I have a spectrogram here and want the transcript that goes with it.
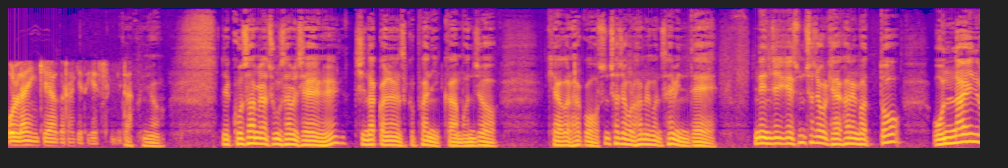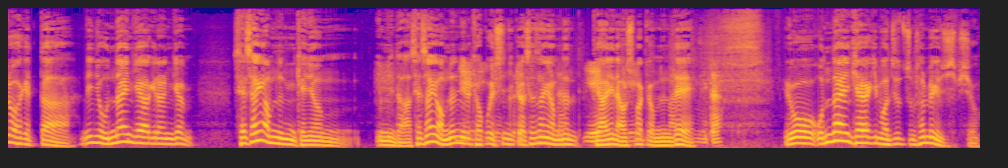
온라인 계약을 하게 되겠습니다. 그렇군요. 이제 고3이나 중3이 제일 진학 관련해서 급하니까 먼저 계약을 하고 순차적으로 하는 건 셈인데, 근데 이제 이게 순차적으로 계약하는 것도 온라인으로 하겠다. 근데 이제 온라인 계약이라는 게 세상에 없는 개념 입니다. 세상에 없는 일을 겪고 있으니까 세상에 없는 예, 대안이 나올 예, 수밖에 없는데, 맞습니다. 요 온라인 계약이 뭔지도 좀 설명해 주십시오.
